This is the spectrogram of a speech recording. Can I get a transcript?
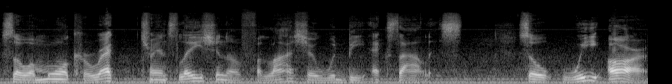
So a more correct translation of falasha would be exiles. So we are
